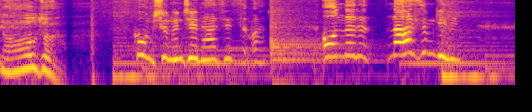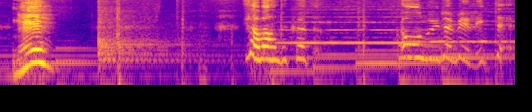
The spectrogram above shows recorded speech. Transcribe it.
Ne oldu? Komşunun cenazesi var. Onların Nazım gelin. Ne? Zavallı kadın. Oğluyla birlikte.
